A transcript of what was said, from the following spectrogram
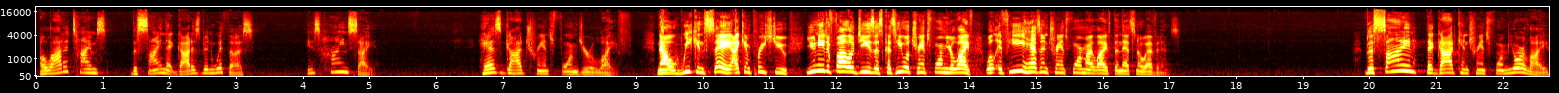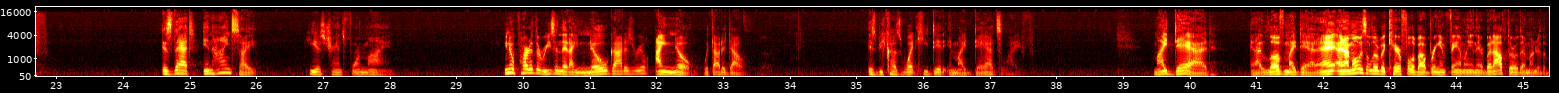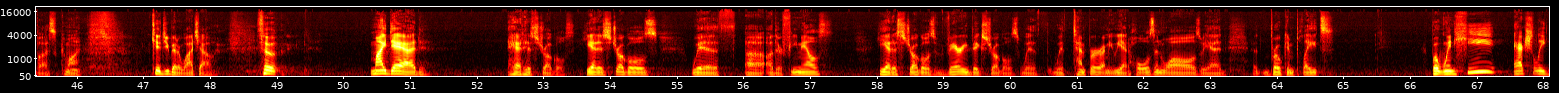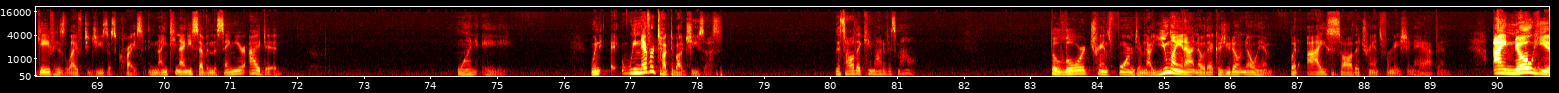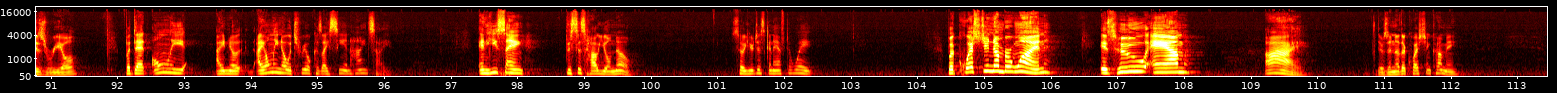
A lot of times, the sign that God has been with us is hindsight. Has God transformed your life? Now, we can say, I can preach to you, you need to follow Jesus because he will transform your life. Well, if he hasn't transformed my life, then that's no evidence. The sign that God can transform your life is that in hindsight, he has transformed mine. You know, part of the reason that I know God is real, I know without a doubt, is because what he did in my dad's life. My dad, and I love my dad, and, I, am always a little bit careful about bringing family in there, but I'll throw them under the bus. Come on. Kids, you better watch out. So, my dad had his struggles. He had his struggles with uh, other females. He had his struggles, very big struggles with, with temper. I mean, we had holes in walls, we had uh, broken plates. But when he actually gave his life to Jesus Christ in 1997, the same year I did, 180. When, we never talked about Jesus. That's all that came out of his mouth. The Lord transformed him. Now, you might not know that because you don't know him, but I saw the transformation happen. I know he is real, but that only I know I only know it's real because I see in hindsight. And he's saying, This is how you'll know. So you're just going to have to wait. But question number one is Who am I? There's another question coming.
